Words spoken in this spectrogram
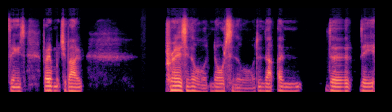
thing. Is very much about praising the Lord, noticing the Lord, and that and the the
